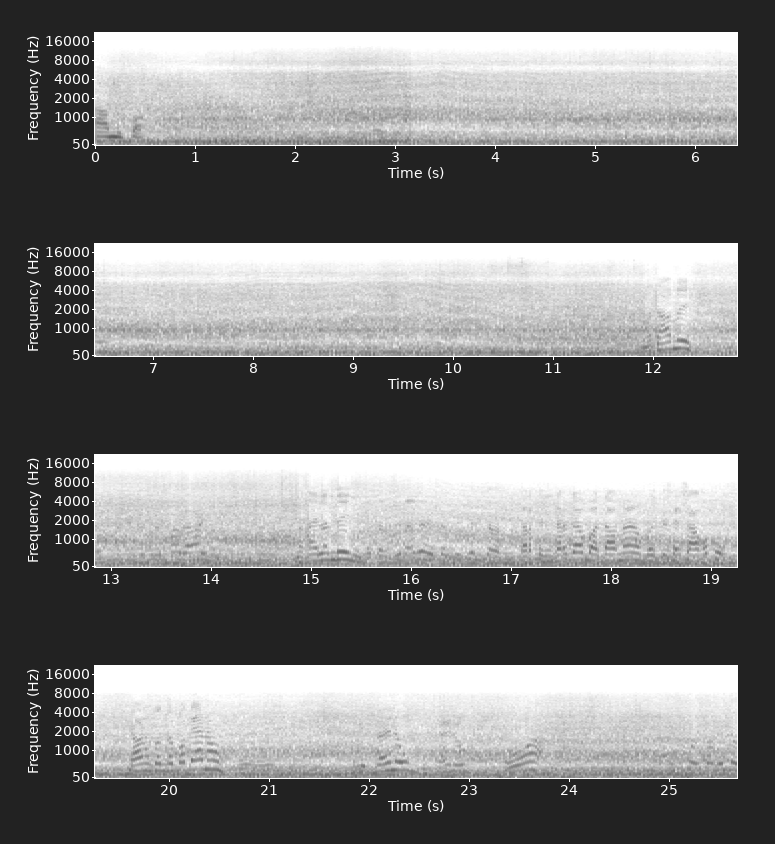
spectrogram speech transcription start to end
Dami po. Madami. Nakailan din. Matarsin na rin. Tarsin ka. 13 karga ba? Dami ano, 26 sako po. Yan ang ganda pati ano. Hinog na hinog. Dahil o. Oo nga. Ito, sabi ito.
